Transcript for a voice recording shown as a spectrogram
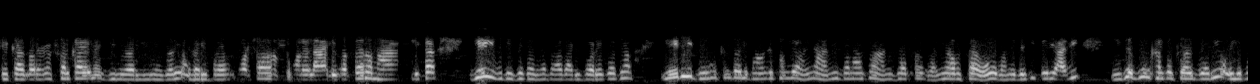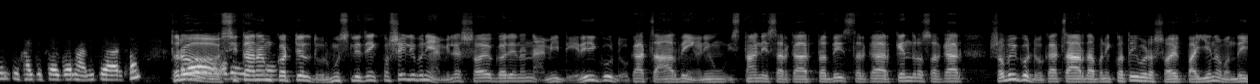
ठेक्का गरेर सरकारले नै जिम्मेवारी लिने गरी अगाडि बढाउनुपर्छ जस्तो मलाई लागेको छ र महापालिका यही उद्देश्यका साथ अगाडि बढेको छ। यदि धुर्म फाउन्डेसनले होइन हामी बनाउँछौँ हामी सक्छौँ भन्ने अवस्था हो भनेदेखि फेरि हामी हिजो जुन खालको सहयोग गरियो अहिले पनि त्यो खालको सहयोग गर्न हामी तयार छौँ। तर सीताराम कटेल धुर्मुसले चाहिँ कसैले पनि हामीलाई सहयोग गरेनन्। हामी धेरैको ढोका चार्दै हिँड्यौँ। स्थानीय सरकार प्रदेश सरकार केन्द्र सरकार सबैको ढोका चार्दा पनि कतैबाट सहयोग पाइएन भन्दै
